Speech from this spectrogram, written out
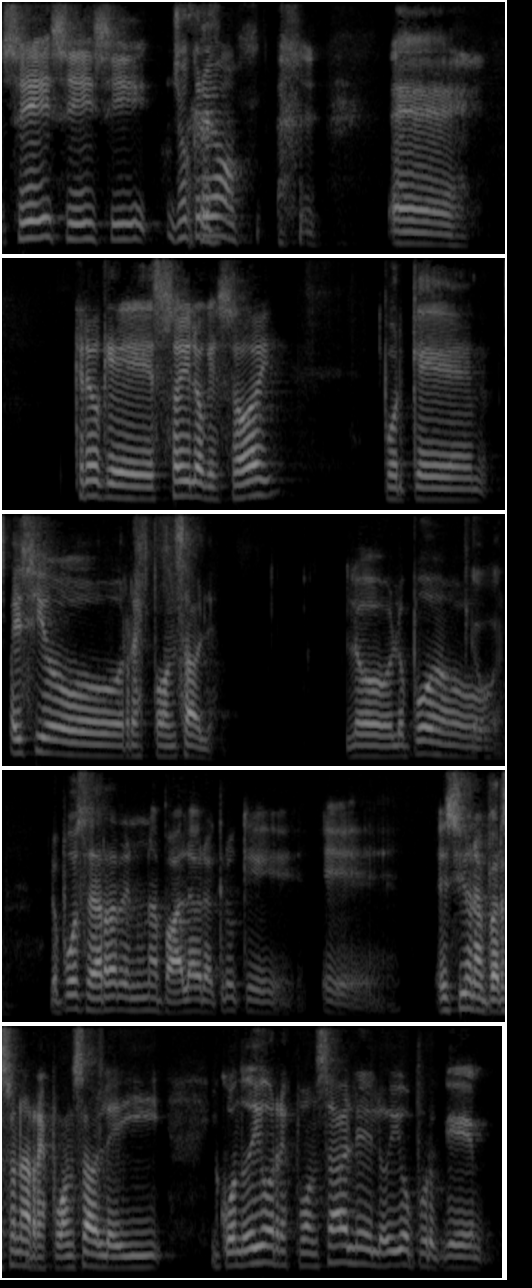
Sí, sí, sí. Yo creo, eh, creo que soy lo que soy porque he sido responsable. Lo, lo puedo, bueno. lo puedo cerrar en una palabra. Creo que eh, he sido una persona responsable y, y cuando digo responsable lo digo porque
